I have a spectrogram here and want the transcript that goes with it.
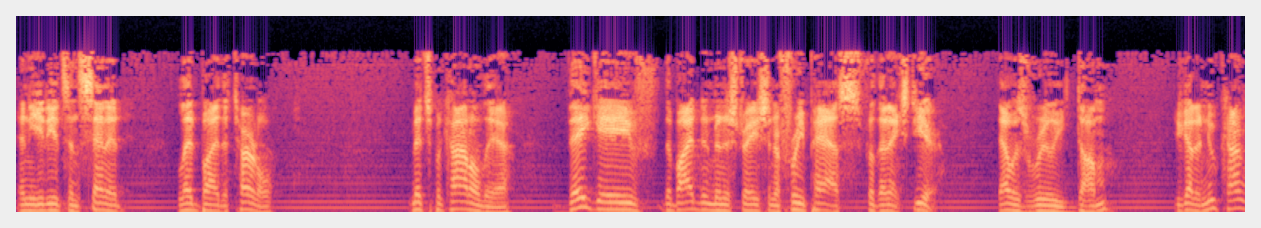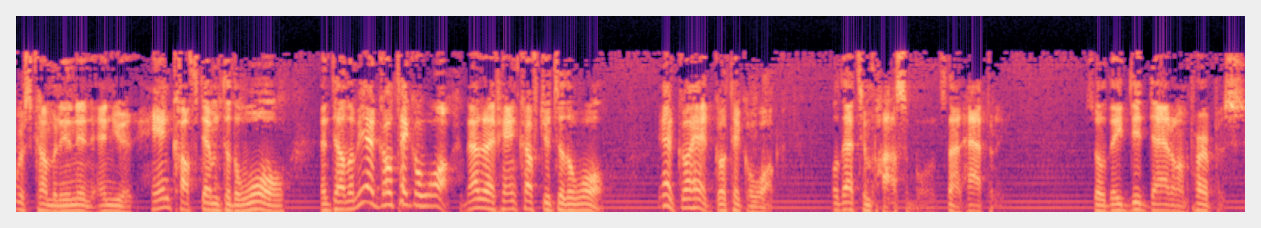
and the idiots in Senate, led by the turtle, Mitch McConnell there, they gave the Biden administration a free pass for the next year. That was really dumb. You got a new Congress coming in and, and you handcuff them to the wall and tell them, yeah, go take a walk. Now that I've handcuffed you to the wall. Yeah, go ahead, go take a walk. Well, that's impossible. It's not happening. So they did that on purpose.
